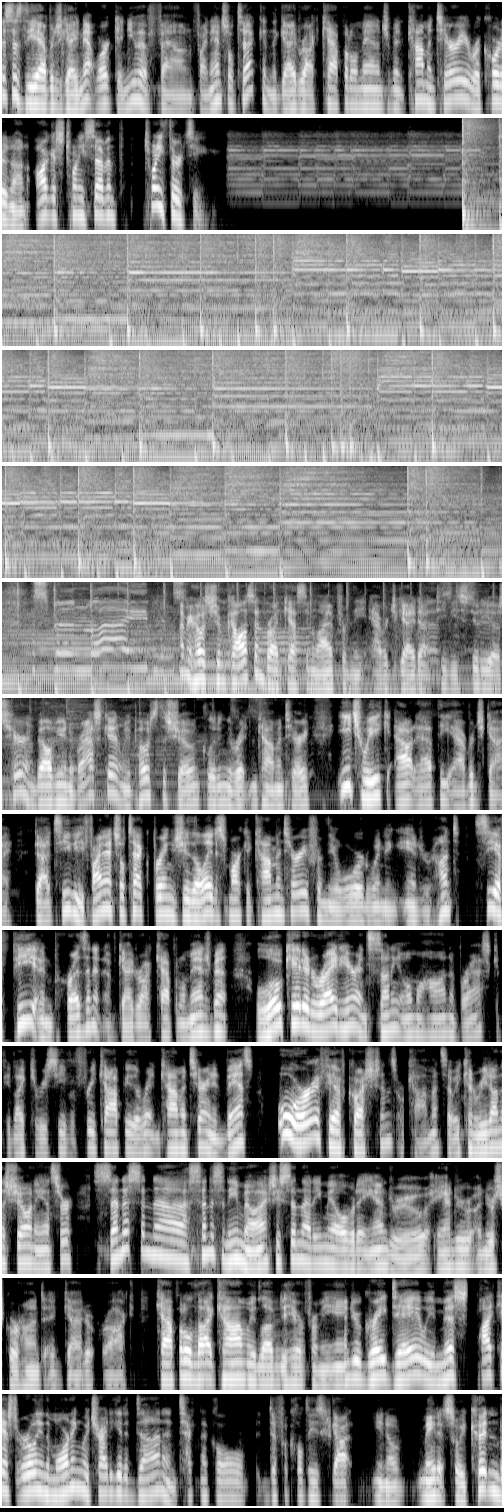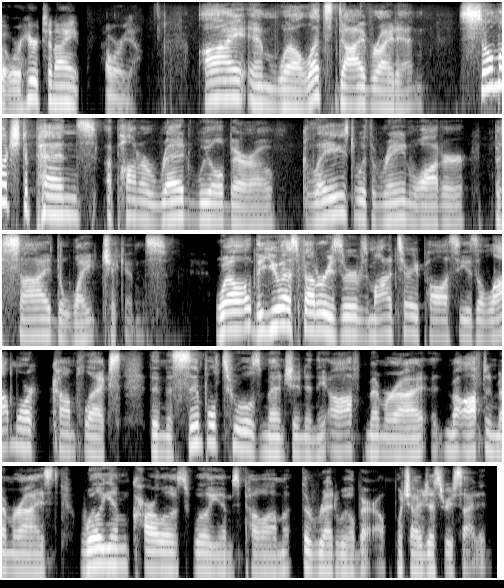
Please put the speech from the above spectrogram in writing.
This is the Average Guy Network, and you have found Financial Tech and the Guide Rock Capital Management commentary recorded on August 27th, 2013. I'm your host, Jim Collison, broadcasting live from the AverageGuy.tv studios here in Bellevue, Nebraska, and we post the show, including the written commentary, each week out at the AverageGuy.tv. Financial Tech brings you the latest market commentary from the award-winning Andrew Hunt, CFP and president of Guide Rock Capital Management, located right here in sunny Omaha, Nebraska. If you'd like to receive a free copy of the written commentary in advance, or if you have questions or comments that we can read on the show and answer, send us an uh, send us an email. Actually, send that email over to Andrew, Andrew underscore Hunt at GuideRockCapital.com. We'd love to hear from you, Andrew. Great day. We missed podcast early in the morning. We tried to get it done, and technical difficulties got you know made it so we couldn't. But we're here tonight. How are you? I am well. Let's dive right in. So much depends upon a red wheelbarrow glazed with rainwater beside the white chickens. Well, the U.S. Federal Reserve's monetary policy is a lot more complex than the simple tools mentioned in the often memorized William Carlos Williams poem, The Red Wheelbarrow, which I just recited.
